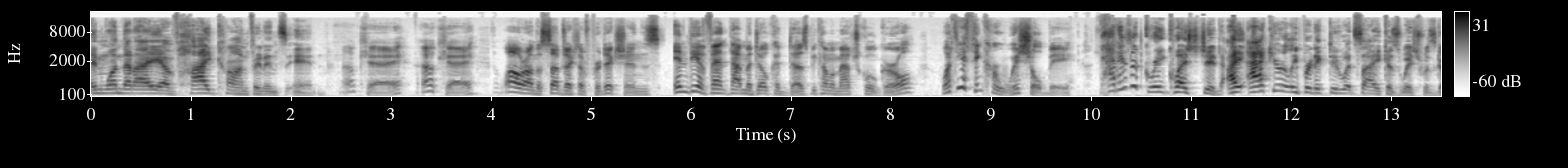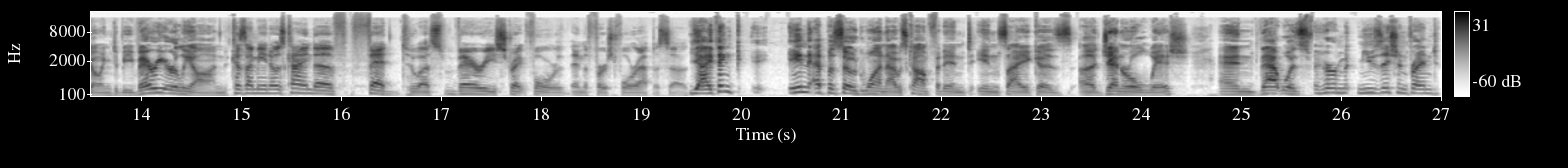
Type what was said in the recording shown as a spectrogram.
and one that I have high confidence in. Okay, okay. While we're on the subject of predictions, in the event that Madoka does become a magical girl, what do you think her wish will be? That is a great question. I accurately predicted what Sayaka's wish was going to be very early on. Because, I mean, it was kind of fed to us very straightforward in the first four episodes. Yeah, I think in episode one, I was confident in Sayaka's uh, general wish, and that was her m- musician friend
